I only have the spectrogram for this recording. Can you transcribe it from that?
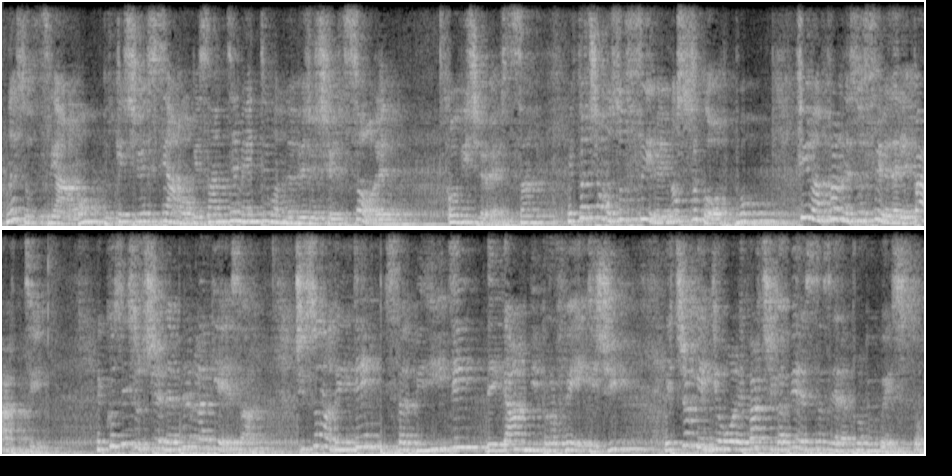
noi soffriamo perché ci vestiamo pesantemente quando invece c'è il sole o viceversa e facciamo soffrire il nostro corpo fino a farne soffrire delle parti. E così succede per la Chiesa. Ci sono dei tempi stabiliti, dei cambi profetici e ciò che Dio vuole farci capire stasera è proprio questo,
